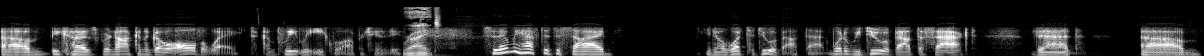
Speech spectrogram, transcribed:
um, because we're not going to go all the way to completely equal opportunity. Right. So then we have to decide, you know, what to do about that. What do we do about the fact that um,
